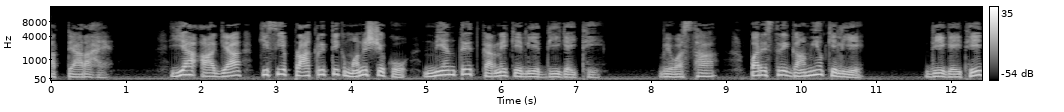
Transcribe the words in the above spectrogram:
हत्यारा है। यह आज्ञा किसी प्राकृतिक मनुष्य को नियंत्रित करने के लिए दी गई थी। व्यवस्था परिस्त्रीगामियों के लिए दी गई थी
